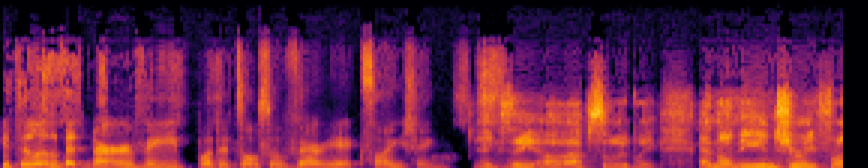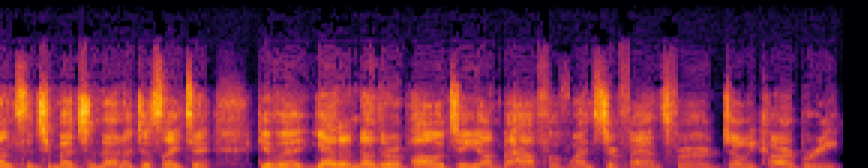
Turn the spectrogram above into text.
it's a little bit nervy, but it's also very exciting. Exactly. Oh, absolutely. And on the injury front, since you mentioned that, I'd just like to give a yet another apology on behalf of Leinster fans for Joey Carbery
